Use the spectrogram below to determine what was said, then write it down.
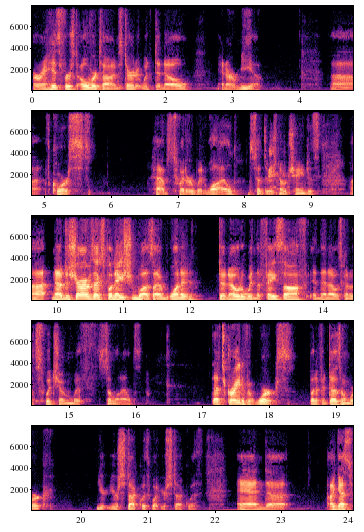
or in his first overtime started with Danault and Armia. Uh, of course, Habs Twitter went wild, said there's no changes. Uh, now Ducharme's explanation was I wanted Danault to win the faceoff, and then I was going to switch him with someone else. That's great if it works, but if it doesn't work, you're, you're stuck with what you're stuck with. And uh, I guess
